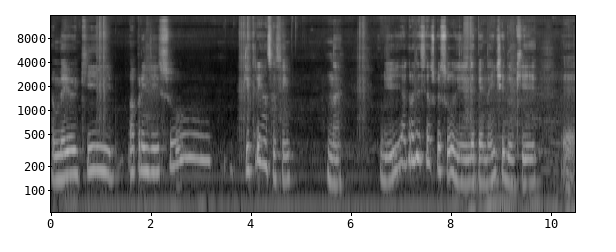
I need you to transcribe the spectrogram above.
eu meio que aprendi isso de criança assim, né? De agradecer as pessoas, independente do que é,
